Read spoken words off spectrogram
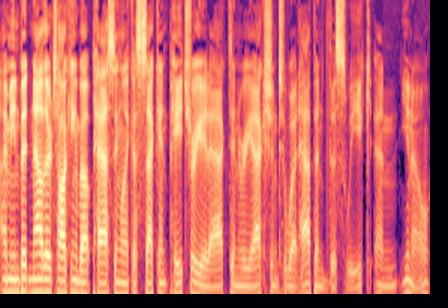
I mean, but now they're talking about passing like a second Patriot Act in reaction to what happened this week, and you know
